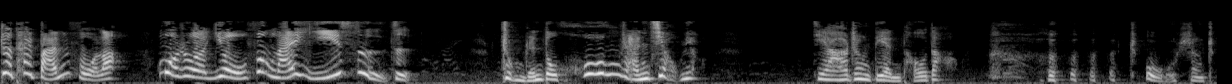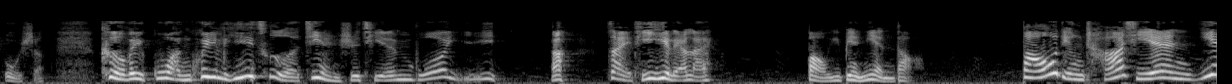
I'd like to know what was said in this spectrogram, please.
这太板斧了。”莫若有凤来仪四字，众人都轰然叫妙。贾政点头道：“畜生，畜生，可谓管窥离策，见识浅薄矣。”啊，再提一联来。宝玉便念道：“宝鼎茶闲烟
